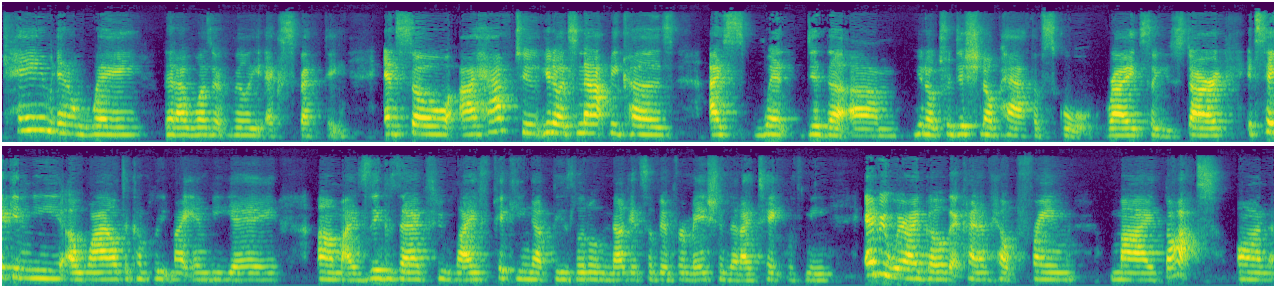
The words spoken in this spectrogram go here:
came in a way that I wasn't really expecting. And so I have to, you know, it's not because I went did the um, you know traditional path of school, right? So you start. It's taken me a while to complete my MBA. Um, I zigzag through life, picking up these little nuggets of information that I take with me everywhere I go that kind of help frame my thoughts on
